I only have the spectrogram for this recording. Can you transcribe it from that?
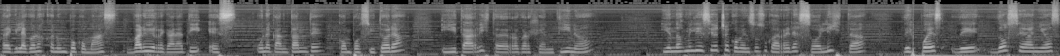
Para que la conozcan un poco más, Barbie Recanati es una cantante, compositora y guitarrista de rock argentino. Y en 2018 comenzó su carrera solista después de 12 años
